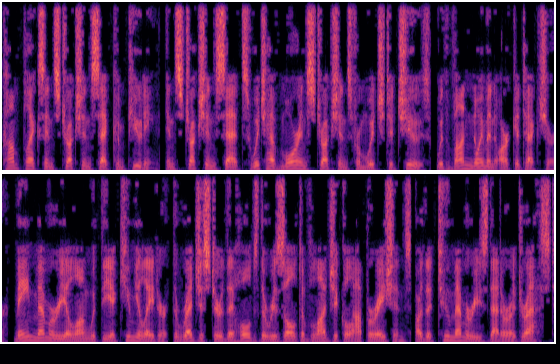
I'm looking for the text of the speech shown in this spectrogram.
complex instruction set computing, instruction sets which have more instructions from which to choose, with von Neumann architecture, main memory along with the accumulator the register that holds the result of logical operations are the two memories that are addressed.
